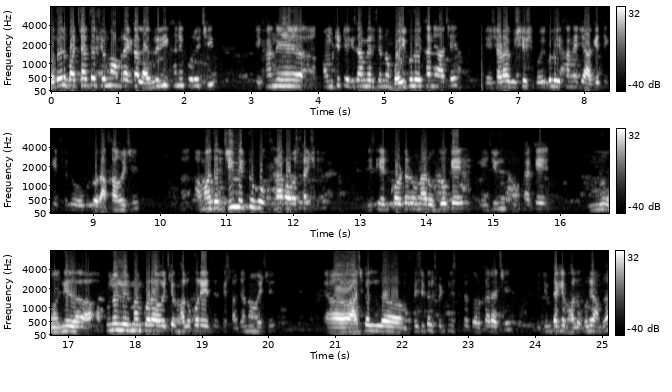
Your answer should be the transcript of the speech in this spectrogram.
ওদের বাচ্চাদের জন্য আমরা একটা লাইব্রেরি এখানে করেছি। এখানে কম্পিটিটিভ এক্সামের জন্য বইগুলো এখানে আছে। এছাড়া বিশেষ বইগুলো এখানে যে আগে থেকে ছিল, ওগুলো রাখা হয়েছে। আমাদের জিম একটু খারাপ অবস্থায় ছিল। হেডকোয়ার্টার ওনার উদ্যোগে এই জিমটাকে পুনর্নির্মাণ করা হয়েছে, ভালো করে এদেরকে সাজানো হয়েছে। আজকাল ফিজিক্যাল ফিটনেস এটা দরকার আছে। এই জিমটাকে ভালো করে আমরা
